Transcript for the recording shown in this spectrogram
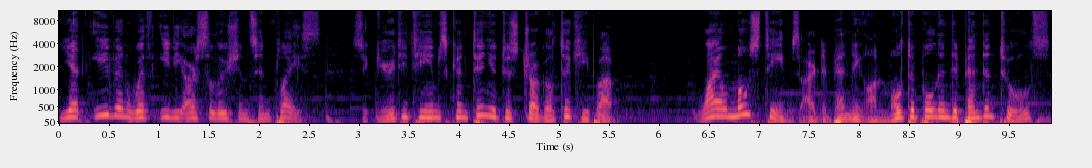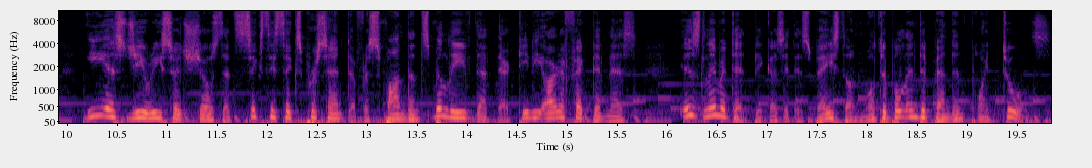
Yet even with EDR solutions in place, security teams continue to struggle to keep up. While most teams are depending on multiple independent tools, ESG research shows that 66% of respondents believe that their TDR effectiveness is limited because it is based on multiple independent point tools.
